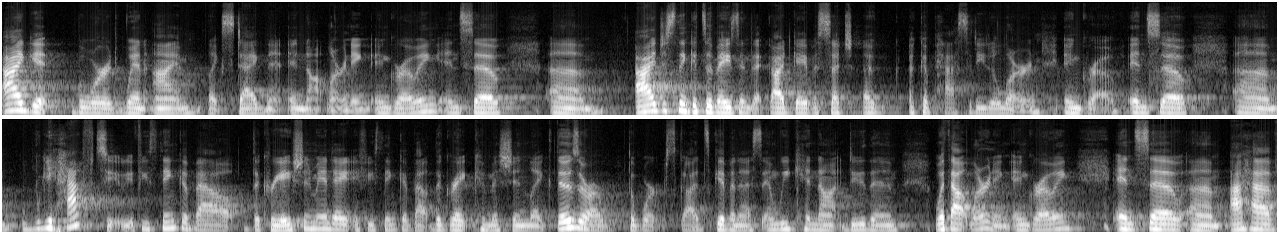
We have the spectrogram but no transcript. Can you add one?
I get bored when I'm like stagnant and not learning and growing. And so um, I just think it's amazing that God gave us such a, a capacity to learn and grow. And so um, we have to. If you think about the creation mandate, if you think about the Great Commission, like those are our, the works God's given us, and we cannot do them without learning and growing. And so um, I have.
